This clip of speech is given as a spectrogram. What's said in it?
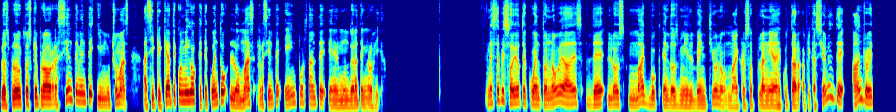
los productos que he probado recientemente y mucho más. Así que quédate conmigo que te cuento lo más reciente e importante en el mundo de la tecnología. En este episodio te cuento novedades de los MacBook en 2021. Microsoft planea ejecutar aplicaciones de Android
